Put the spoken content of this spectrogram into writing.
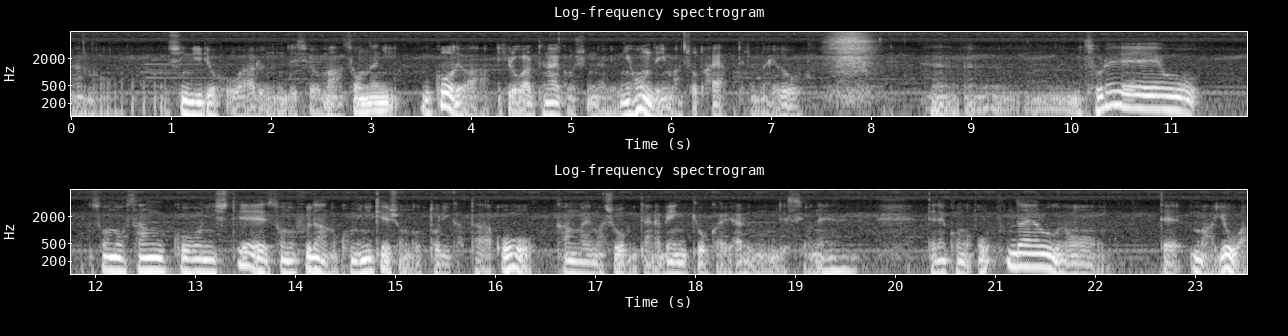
あの心理療法があるんですよまあそんなに向こうでは広がってないかもしれないけど日本で今ちょっと流行ってるんだけど、うん、それをその参考にしてその普段のコミュニケーションの取り方を考えましょうみたいな勉強会やるんですよね。でねこのオープンダイアログのってまあ要は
